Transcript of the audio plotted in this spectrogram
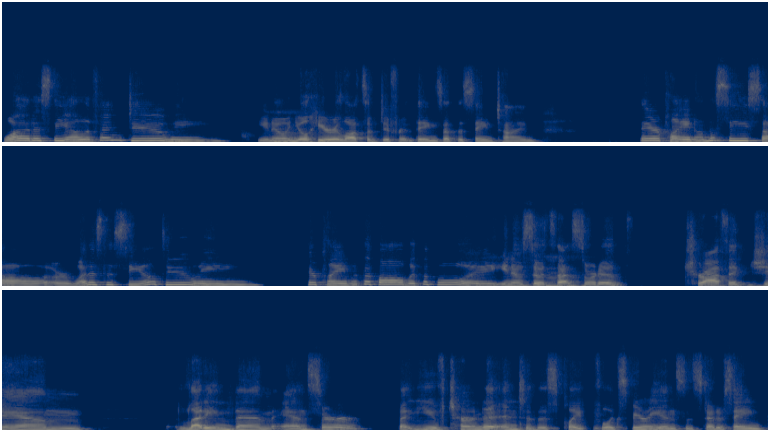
what is the elephant doing? You know, and you'll mm-hmm. hear lots of different things at the same time. They're playing on the seesaw, or what is the seal doing? They're playing with the ball with the boy, you know, so it's mm-hmm. that sort of traffic jam, letting them answer, but you've turned it into this playful experience instead of saying,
